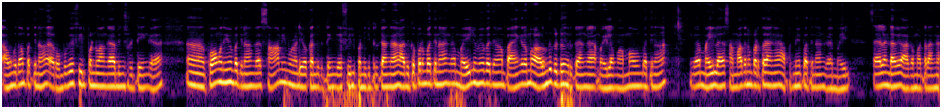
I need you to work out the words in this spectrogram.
அவங்க தான் பார்த்தீங்கன்னா ரொம்பவே ஃபீல் பண்ணுவாங்க அப்படின்னு சொல்லிட்டு இங்கே கோமதியுமே பார்த்தீங்கன்னா அங்கே சாமி முன்னாடி உட்காந்துக்கிட்டு இங்கே ஃபீல் பண்ணிக்கிட்டு இருக்காங்க. அதுக்கப்புறம் பார்த்தீங்கன்னா இங்கே மயிலுமே பார்த்தீங்கன்னா பயங்கரமாக அழுந்துக்கிட்டும் இருக்காங்க. மயிலும் அம்மாவும் பார்த்தீங்கன்னா இங்கே மயிலை சமாதானப்படுத்துகிறாங்க அப்பவுமே பார்த்தீங்கன்னா இங்கே மயில் சைலண்டாகவே ஆக மாட்டுறாங்க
